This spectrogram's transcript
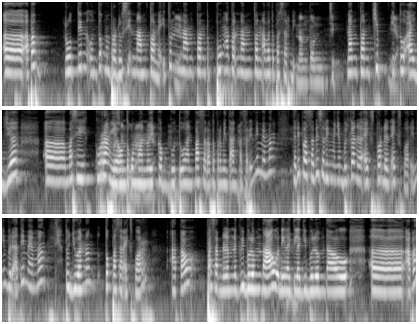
uh, apa rutin untuk memproduksi 6 ton ya. Itu yeah. 6 ton tepung atau 6 ton apa tuh Pak Sardi? 6 ton chip. 6 ton chip yeah. itu aja uh, masih kurang ya masih ya untuk kurang, memenuhi ya. kebutuhan hmm. pasar atau permintaan pasar. Ini memang tadi Pak Sardi sering menyebutkan ada ekspor dan ekspor. Ini berarti memang tujuannya untuk pasar ekspor atau pasar dalam negeri belum tahu nih lagi-lagi belum tahu uh, apa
